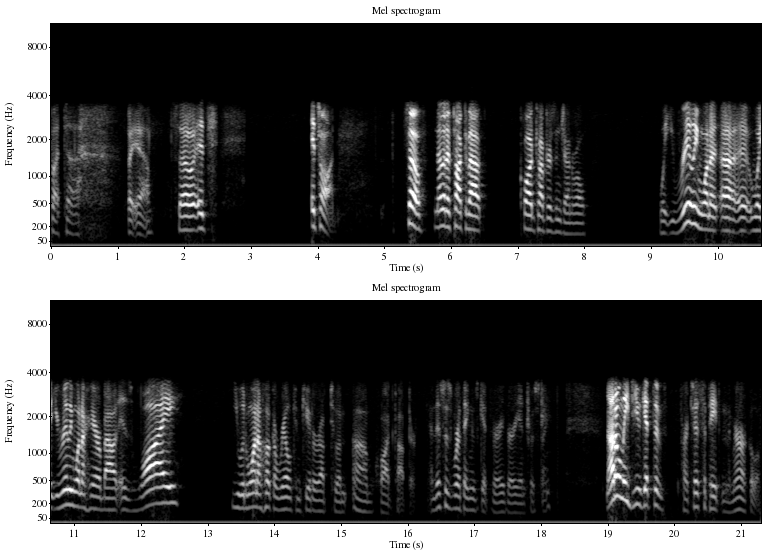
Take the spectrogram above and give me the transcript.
But uh, but yeah. So it's it's odd. So now that I've talked about quadcopters in general, What you really want to uh, what you really want to hear about is why you would want to hook a real computer up to a um, quadcopter. And this is where things get very, very interesting. Not only do you get to participate in the miracle of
